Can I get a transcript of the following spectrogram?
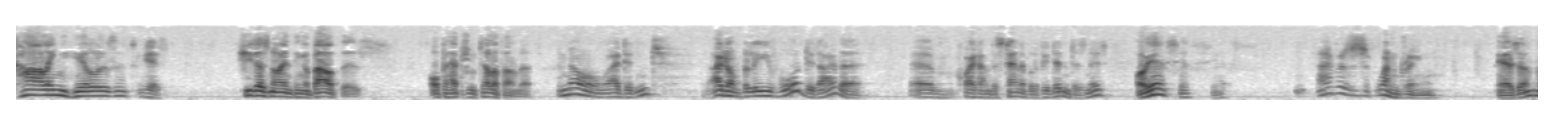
Carling Hill, is it? Yes. She doesn't know anything about this. Or perhaps you telephoned her. No, I didn't. I don't believe Ward did either. Um, quite understandable if he didn't, isn't it? Oh, yes, yes, yes. I was wondering. Yes, sir?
